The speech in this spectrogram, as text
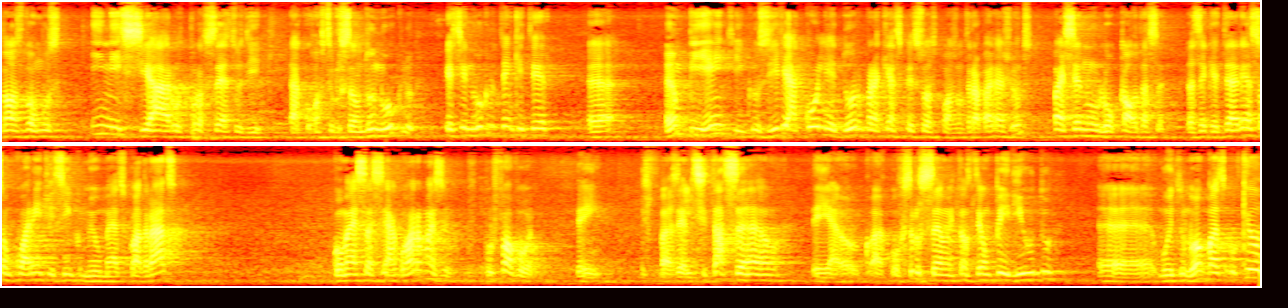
nós vamos iniciar o processo de, da construção do núcleo. Esse núcleo tem que ter. Ambiente, inclusive acolhedor para que as pessoas possam trabalhar juntos. Vai ser no local da, da secretaria, são 45 mil metros quadrados. Começa-se agora, mas por favor, tem que fazer a licitação, tem a, a construção, então tem um período é, muito longo. Mas o que eu,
